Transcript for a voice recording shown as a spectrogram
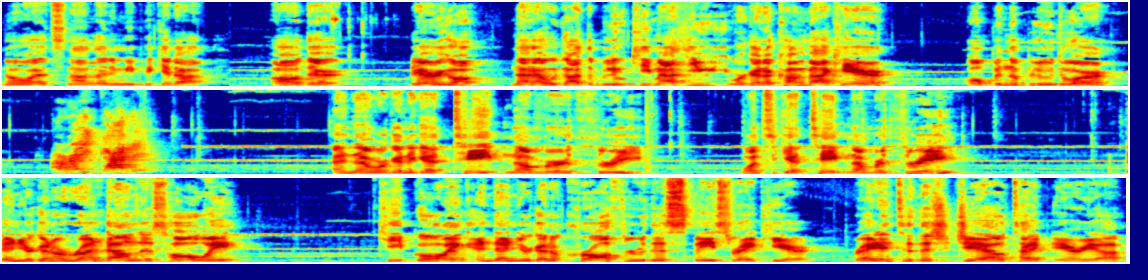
No, it's not letting me pick it up. Oh, there, there we go. Now that we got the blue key, Matthew, we're gonna come back here, open the blue door, All right, got it. and then we're gonna get tape number three. Once you get tape number three, then you're gonna run down this hallway, keep going, and then you're gonna crawl through this space right here, right into this jail type area.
